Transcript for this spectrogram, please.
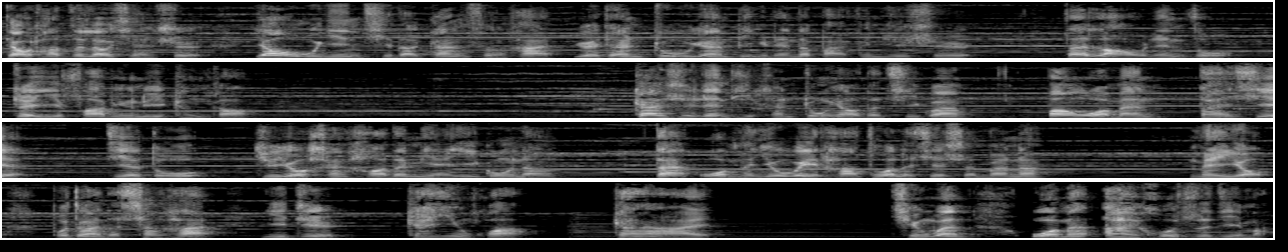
调查资料显示，药物引起的肝损害约占住院病人的百分之十。在老人组，这一发病率更高。肝是人体很重要的器官，帮我们代谢、解毒，具有很好的免疫功能。但我们又为它做了些什么呢？没有，不断的伤害，以致肝硬化、肝癌。请问我们爱护自己吗？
